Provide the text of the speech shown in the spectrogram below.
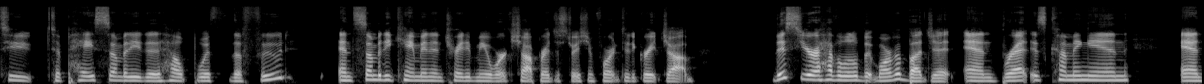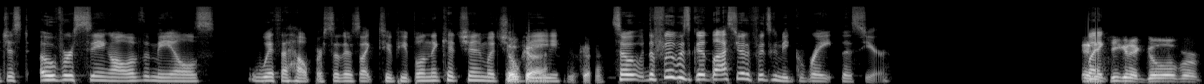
to to pay somebody to help with the food, and somebody came in and traded me a workshop registration for it. Did a great job. This year, I have a little bit more of a budget, and Brett is coming in and just overseeing all of the meals with a helper. So there's like two people in the kitchen, which will be Okay. so the food was good last year. The food's gonna be great this year. And like- is he going to go over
